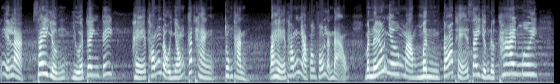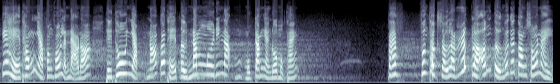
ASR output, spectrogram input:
nghĩa là xây dựng dựa trên cái hệ thống đội nhóm khách hàng trung thành và hệ thống nhà phân phối lãnh đạo. Mà nếu như mà mình có thể xây dựng được 20 cái hệ thống nhà phân phối lãnh đạo đó thì thu nhập nó có thể từ 50 đến 100 ngàn đô một tháng. Và Phương thực sự là rất là ấn tượng với cái con số này.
